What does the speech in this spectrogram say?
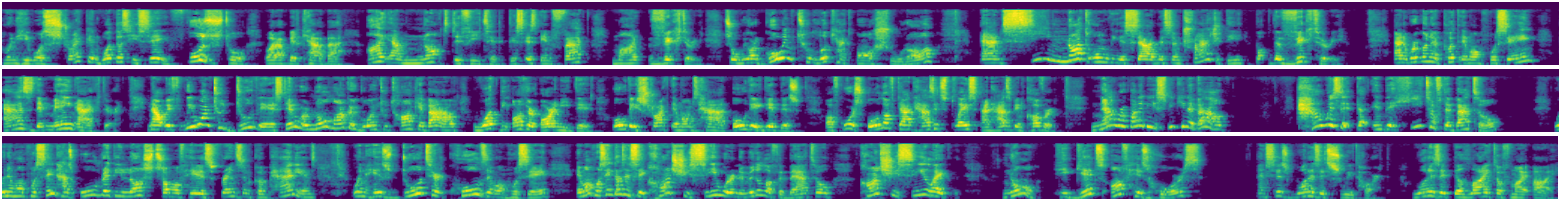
when he was stricken, what does he say? Fuztu wa rabbil Kaaba. I am not defeated. This is in fact my victory. So we are going to look at Ashura and see not only the sadness and tragedy, but the victory. And we're going to put Imam Hussein as the main actor. Now, if we want to do this, then we're no longer going to talk about what the other army did. Oh, they struck Imam's hand. Oh, they did this. Of course, all of that has its place and has been covered. Now we're going to be speaking about how is it that in the heat of the battle, when Imam Hussein has already lost some of his friends and companions, when his daughter calls Imam Hussein, Imam Hussein doesn't say, can't she see we're in the middle of a battle? Can't she see like, no, he gets off his horse and says, what is it, sweetheart? What is it, the light of my eye?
